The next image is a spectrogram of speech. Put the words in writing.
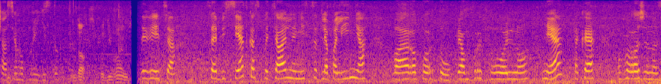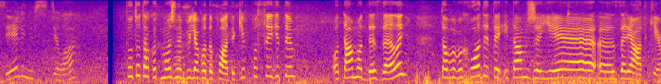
час його приїзду. Да, сподіваємось. Дивіться, це бесідка, спеціальне місце для паління в аеропорту. Прям прикольно. Ні? Таке огорожено зеленю, всі діла. Тут отак от можна біля водопадиків посидіти. Отам от де зелень, то ви виходите і там вже є е, зарядки.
